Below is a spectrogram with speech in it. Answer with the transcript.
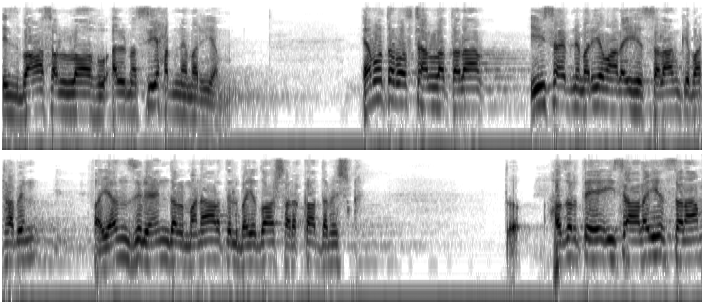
ইসবাস আল্লাহ আল মাসিহ আবনে মারিয়াম। এমত অবস্থা আল্লাহ তালা ঈসা ইবনে মারিয়াম আলাইহিস সালামকে পাঠাবেন, ফায়ানজিল ইনদাল মানারাতিল বাইদা শারকা দামেস্ক তো হযরতে ঈসা আলাইহিস সালাম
